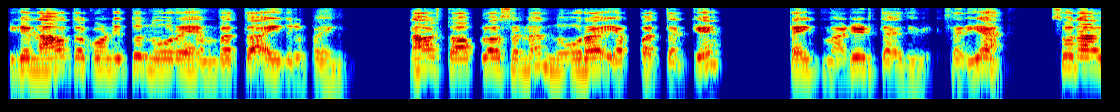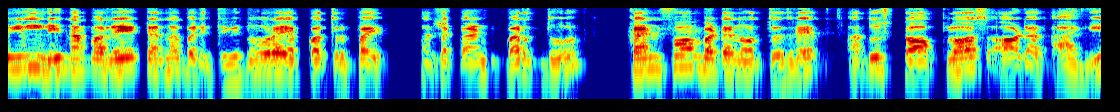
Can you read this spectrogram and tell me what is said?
ಈಗ ನಾವು ತಗೊಂಡಿದ್ದು ನೂರ ಎಂಬತ್ತ ಐದು ರೂಪಾಯಿ ನಾವು ಸ್ಟಾಪ್ ಲಾಸ್ ಅನ್ನ ನೂರ ಎಪ್ಪತ್ತಕ್ಕೆ ಟೈಪ್ ಮಾಡಿ ಇಡ್ತಾ ಇದೀವಿ ಸರಿಯಾ? ಸೊ ನಾವು ಇಲ್ಲಿ ನಮ್ಮ ರೇಟ್ ಅನ್ನ ಬರಿತೀವಿ. ನೂರ ಎಪ್ಪತ್ತು ರೂಪಾಯಿ ಅಂತ ಕಣ್, ಬರ್ದು ಕನ್ಫರ್ಮ್ ಬಟನ್ ಒತ್ತಿದ್ರೆ ಅದು ಸ್ಟಾಪ್ ಲಾಸ್ ಆರ್ಡರ್ ಆಗಿ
